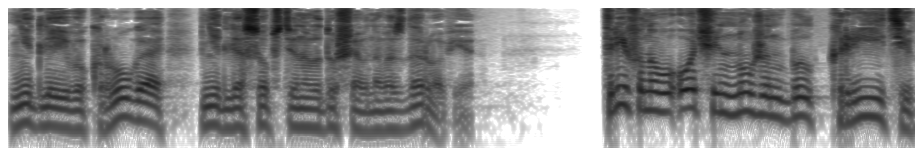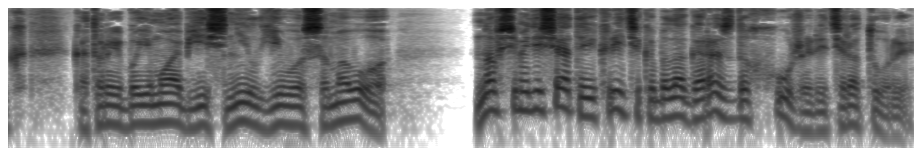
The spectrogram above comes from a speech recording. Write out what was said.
ни для его круга, ни для собственного душевного здоровья. Трифонову очень нужен был критик, который бы ему объяснил его самого. Но в 70-е критика была гораздо хуже литературы,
